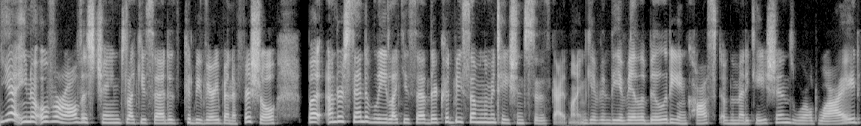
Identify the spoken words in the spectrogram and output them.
Yeah, you know, overall, this change, like you said, it could be very beneficial. But understandably, like you said, there could be some limitations to this guideline given the availability and cost of the medications worldwide,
